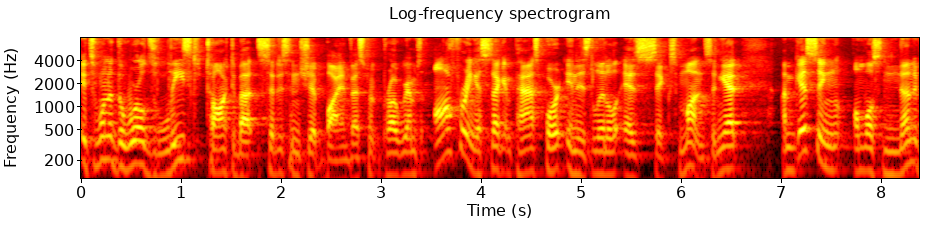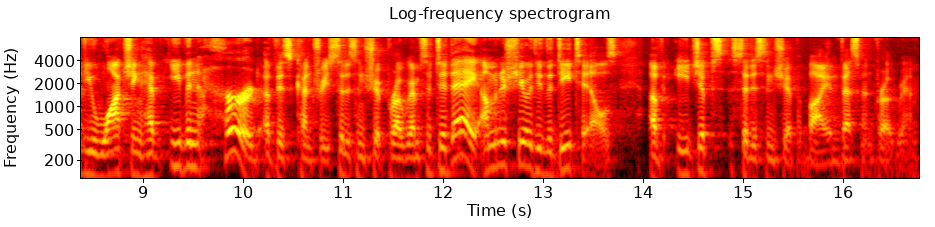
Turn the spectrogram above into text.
It's one of the world's least talked about citizenship by investment programs, offering a second passport in as little as six months. And yet, I'm guessing almost none of you watching have even heard of this country's citizenship program. So today, I'm going to share with you the details of Egypt's citizenship by investment program.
